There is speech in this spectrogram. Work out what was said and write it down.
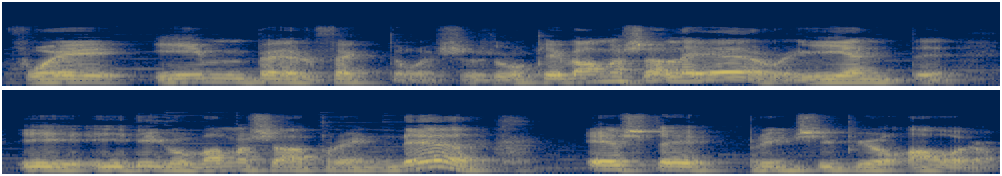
fue imperfecto. Eso es lo que vamos a leer y, digo, vamos a aprender este principio ahora.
